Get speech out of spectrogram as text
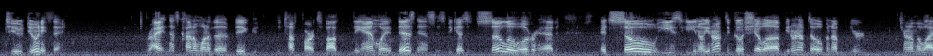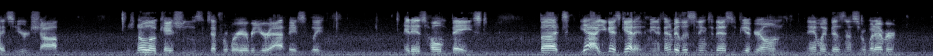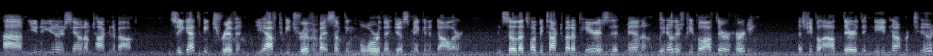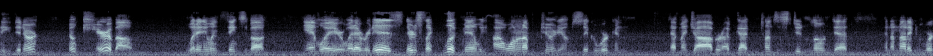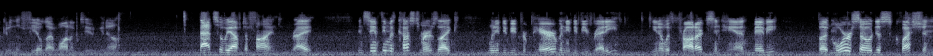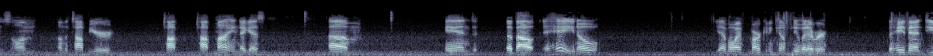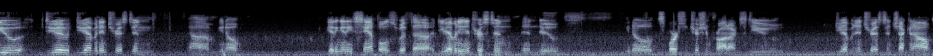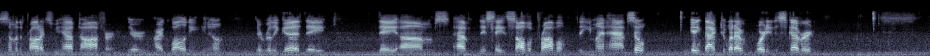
to do anything, right? And that's kind of one of the big the tough parts about the Amway business is because it's so low overhead. It's so easy, you know, you don't have to go show up. You don't have to open up your, turn on the lights at your shop. There's no locations except for wherever you're at, basically. It is home based. But yeah, you guys get it. I mean, if anybody listening to this, if you have your own Amway business or whatever, um, you, you understand what I'm talking about. So you got to be driven. You have to be driven by something more than just making a dollar. And so that's what we talked about up here is that, man, we know there's people out there hurting. There's people out there that need an opportunity. They don't don't care about what anyone thinks about Amway or whatever it is. They're just like, look, man, we I want an opportunity. I'm sick of working at my job, or I've got tons of student loan debt, and I'm not even working in the field I wanted to. You know, that's who we have to find, right? And same thing with customers. Like, we need to be prepared, we need to be ready, you know, with products in hand, maybe, but more so just questions on on the top of your top top mind, I guess. Um, and about hey, you know, yeah, my wife, marketing company, whatever. But hey, man, do you do you do you have an interest in, um, you know, getting any samples with uh, do you have any interest in, in new you know sports nutrition products do you do you have an interest in checking out some of the products we have to offer they're high quality you know They're really good. They they um, have they say solve a problem that you might have. So, getting back to what I've already discovered,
